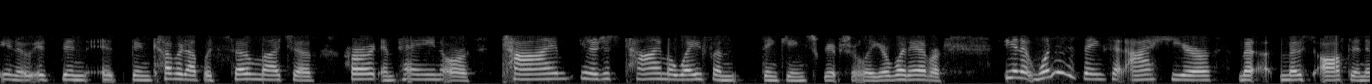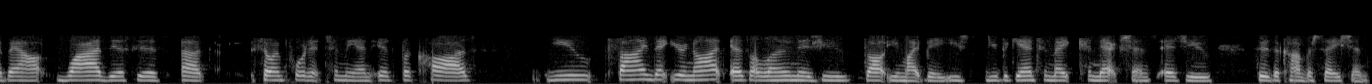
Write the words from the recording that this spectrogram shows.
you know it's been it's been covered up with so much of hurt and pain or time, you know, just time away from thinking scripturally or whatever. You know, one of the things that I hear most often about why this is uh, so important to men is because you find that you're not as alone as you thought you might be. You you begin to make connections as you through the conversations.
